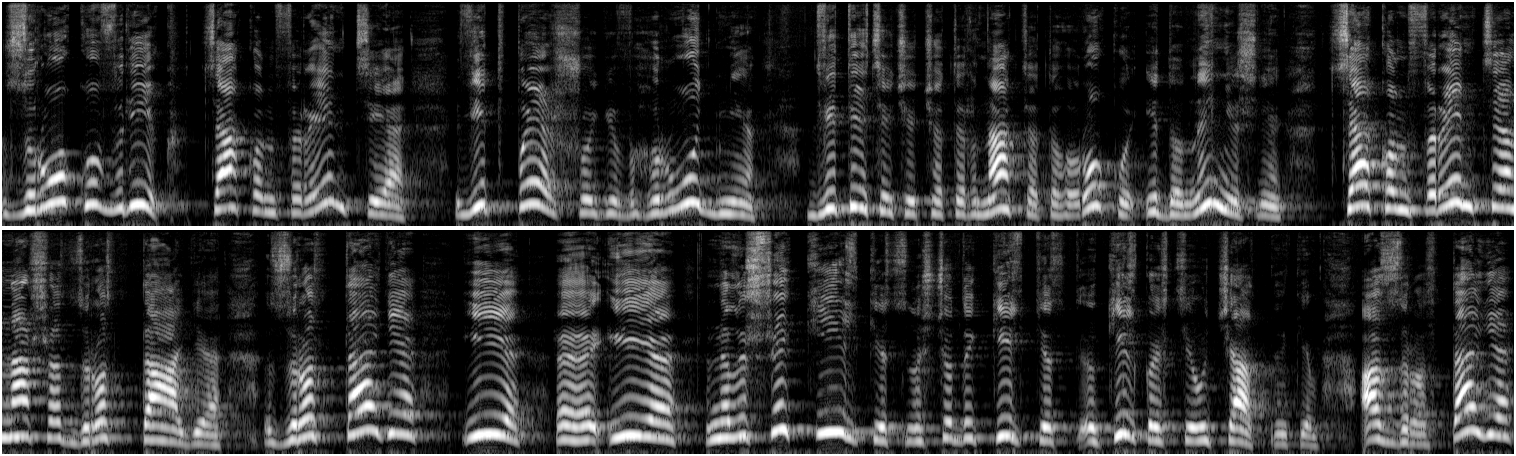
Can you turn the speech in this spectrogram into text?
з року в рік ця конференція від 1 в грудні 2014 року і до нинішньої ця конференція наша зростає, зростає і, е, і не лише кількісно щодо кількість, кількості учасників, а зростає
